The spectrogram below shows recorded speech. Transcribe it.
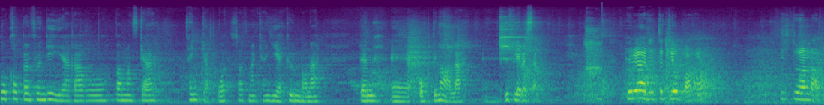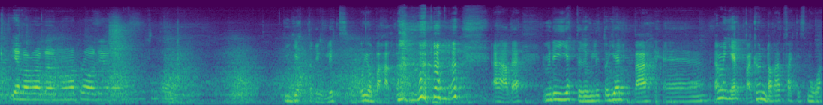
hur kroppen fungerar och vad man ska tänka på så att man kan ge kunderna den eh, optimala eh, upplevelsen. Hur är det att jobba här? Finns det några nackdelar eller några bra delar? Det är jätteroligt att jobba här. är det. Men det är jätteroligt att hjälpa, eh, ja, men hjälpa kunder att faktiskt må,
